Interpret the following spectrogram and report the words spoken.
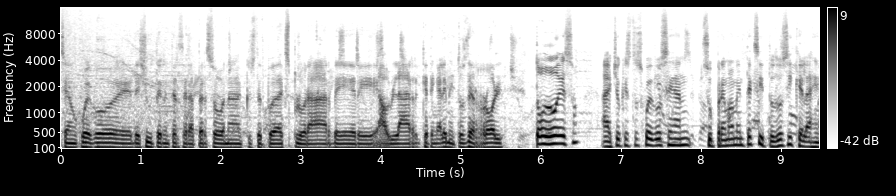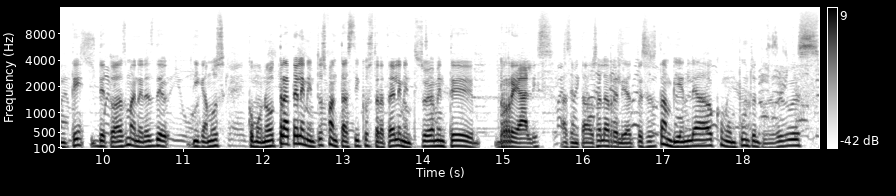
sea un juego de, shooter en tercera persona, que usted pueda explorar, ver, eh, hablar, que tenga elementos de rol. Todo eso ha hecho que estos juegos sean supremamente exitosos y que la gente, de todas maneras, digamos, como no trata elementos fantásticos, trata elementos obviamente reales, asentados a la realidad, pues eso también le ha dado como un punto. Entonces eso es,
